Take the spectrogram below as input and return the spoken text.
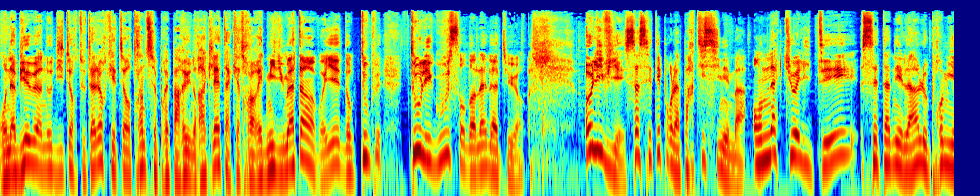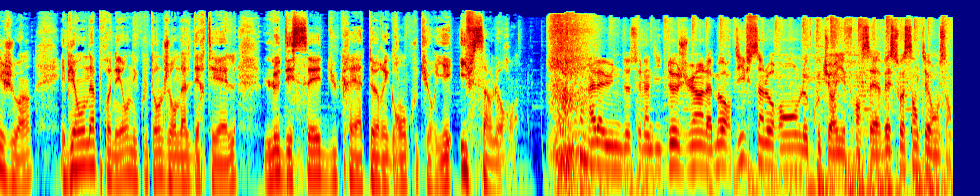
On a bien eu un auditeur tout à l'heure qui était en train de se préparer une raclette à 4h30 du matin. Vous voyez, donc tout tous les goûts sont dans la nature. Olivier, ça c'était pour la partie cinéma. En actualité, cette année-là, le 1er juin, eh bien on apprenait en écoutant le journal d'RTL le décès du créateur et grand couturier Yves Saint-Laurent. À la une de ce lundi 2 juin, la mort d'Yves Saint-Laurent, le couturier français avait 71 ans.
